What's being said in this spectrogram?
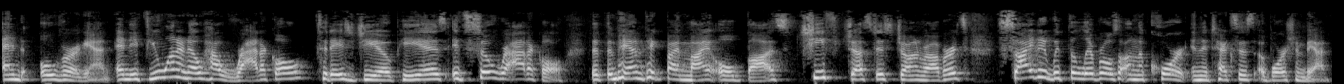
and over again. And if you want to know how radical today's GOP is, it's so radical that the man picked by my old boss, Chief Justice John Roberts, sided with the liberals on the court in the Texas abortion ban.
